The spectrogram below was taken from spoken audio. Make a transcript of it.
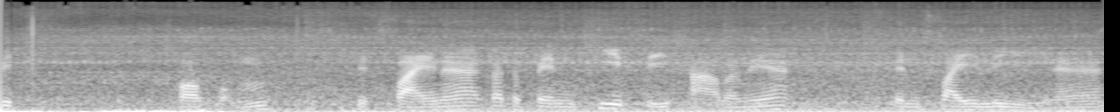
ปิด พอผมปิดไฟนะก็จะเป็นขีบสีขาวแบบนี้เป็นไฟหลีนะฮะ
